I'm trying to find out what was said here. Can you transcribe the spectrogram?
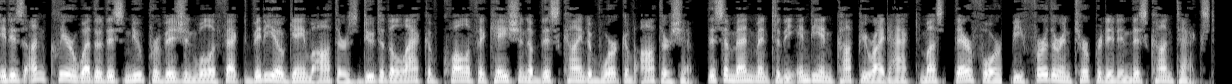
It is unclear whether this new provision will affect video game authors due to the lack of qualification of this kind of work of authorship. This amendment to the Indian Copyright Act must, therefore, be further interpreted in this context.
